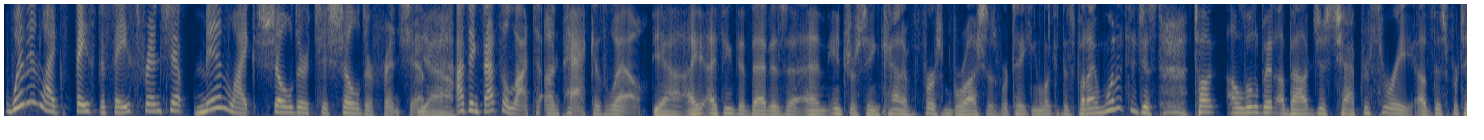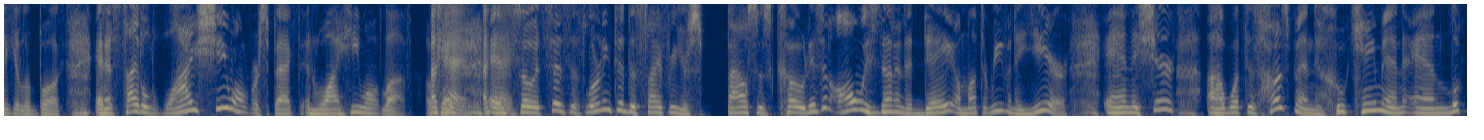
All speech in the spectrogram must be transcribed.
women like face to face friendship, men like shoulder to shoulder friendship. Yeah. I think that's a lot to unpack as well. Yeah, I, I think that that is a, an interesting kind of first brush as we're taking a look at this. But I wanted to just talk a little bit about just chapter three of this particular book. And it's titled Why She Won't Respect and Why He Won't Love. Okay. okay, okay. And so it says this learning to decipher your spouse's code isn't always done in a day, a month, or even a year. And they share uh, what this husband who came in and looked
